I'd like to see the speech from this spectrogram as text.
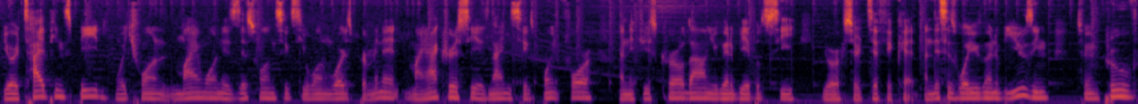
your typing speed. Which one? My one is this one 61 words per minute. My accuracy is 96.4 and if you scroll down you're going to be able to see your certificate. And this is what you're going to be using to improve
